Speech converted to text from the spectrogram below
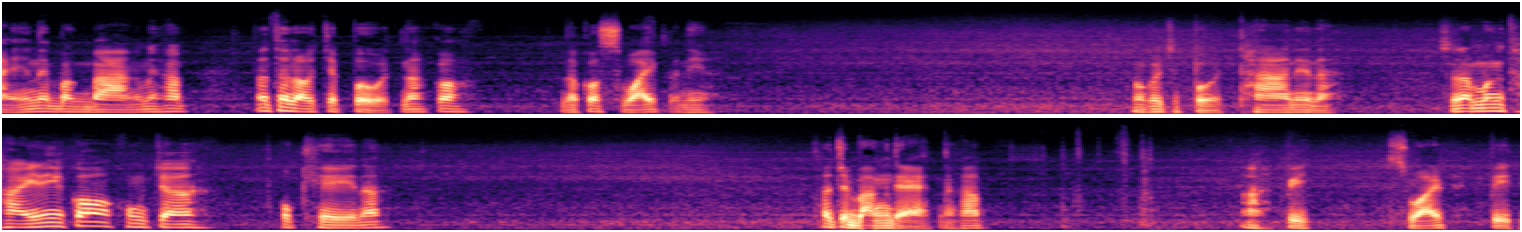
อย่างนั้นบางๆนะครับ แล้วถ้าเราจะเปิดนะก็เราก็สว i p e อันนี้มันก็จะเปิดผ้าเนี่ยนะสำหรับเมืองไทยนี่ก็คงจะโอเคนะ ถ้าจะบังแดดนะครับ อะ ปิดสว i p e ปิด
